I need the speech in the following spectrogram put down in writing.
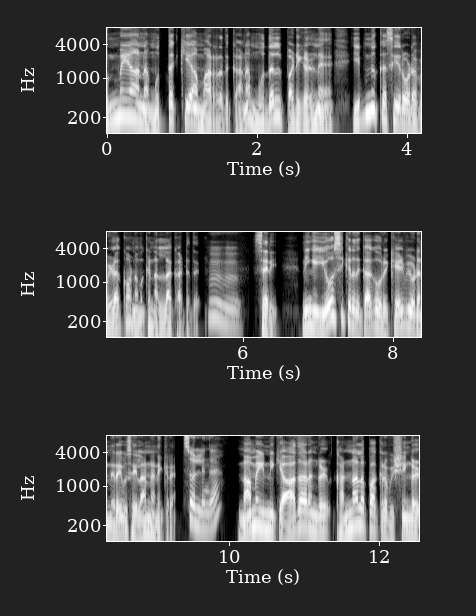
உண்மையான முத்தக்கியா மாறுறதுக்கான முதல் படிகள்னு இப்னு கசீரோட விளக்கம் நமக்கு நல்லா காட்டுது. சரி நீங்க யோசிக்கிறதுக்காக ஒரு கேள்வியோட நிறைவு செய்யலாம்னு நினைக்கிறேன். சொல்லுங்க. நாம இன்னைக்கு ஆதாரங்கள் கண்ணால பாக்குற விஷயங்கள்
